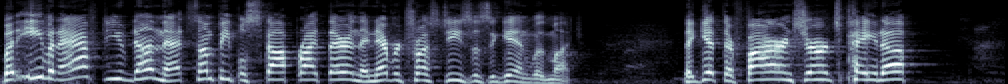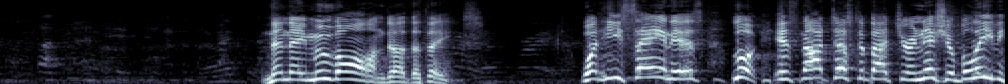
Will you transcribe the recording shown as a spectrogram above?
But even after you've done that, some people stop right there and they never trust Jesus again with much. They get their fire insurance paid up, then they move on to other things. What he's saying is, look, it's not just about your initial believing,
